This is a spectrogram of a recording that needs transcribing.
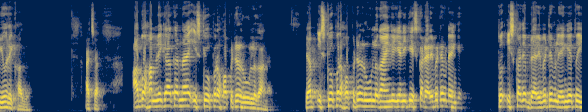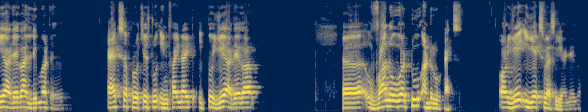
यूँ लिखा गया? अच्छा अब हमने क्या करना है? इसके ऊपर हॉपिटल रूल लगाना है। जब इसके ऊपर हॉपिटल रूल लगाएँगे, यानी कि इसका डेरिवेटिव लेंगे तो इसका जब डेरिवेटिव लेंगे तो ये आ जाएगा limit x approaches to infinite तो ये आ जाएगा one over two under root x और ये ई e एक्स वैसे ही आ जाएगा।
